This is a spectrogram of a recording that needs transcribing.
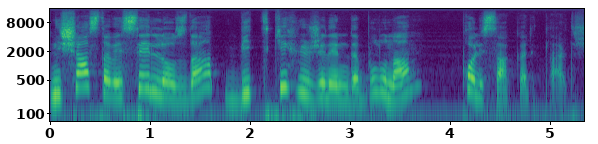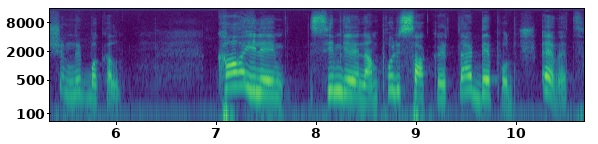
Nişasta ve selüloz bitki hücrelerinde bulunan polisakkaritlerdir. Şimdi bakalım. K ile simgelenen polisakkaritler depodur. Evet.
